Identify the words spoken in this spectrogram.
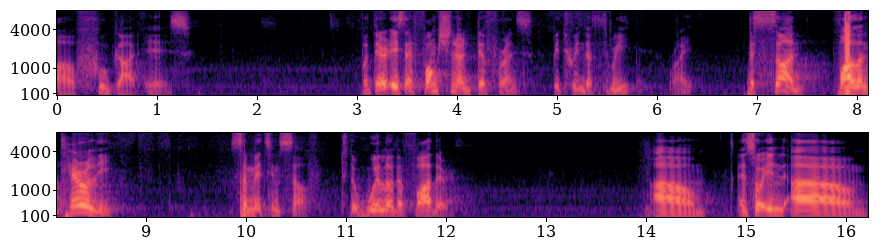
of who God is. But there is a functional difference between the three, right? The Son voluntarily submits himself to the will of the Father. Um, and so in um,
